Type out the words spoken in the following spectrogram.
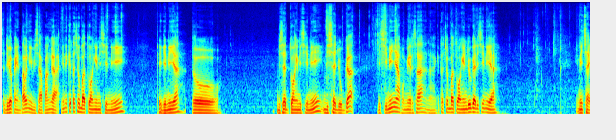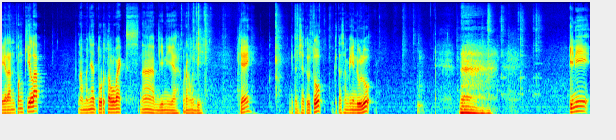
Saya juga pengen tahu nih bisa apa enggak. Ini kita coba tuangin di sini. Kayak gini ya. Tuh. Bisa dituangin di sini, bisa juga di sininya pemirsa. Nah, kita coba tuangin juga di sini ya. Ini cairan pengkilap namanya turtle wax. Nah, begini ya kurang lebih. Oke. Kita bisa tutup, kita sampingin dulu. Nah, ini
